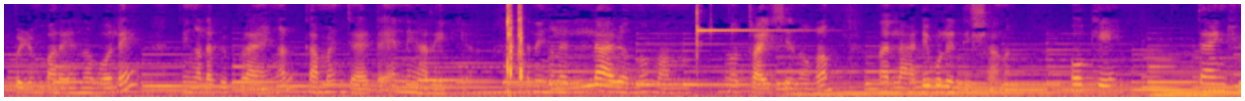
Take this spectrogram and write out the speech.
എപ്പോഴും പറയുന്ന പോലെ നിങ്ങളുടെ അഭിപ്രായങ്ങൾ കമന്റ് ആയിട്ട് എന്നെ അറിയിക്കുക. അപ്പം നിങ്ങൾ എല്ലാവരും ഒന്ന് ഒന്ന് ട്രൈ ചെയ്ത് നോക്കണം. നല്ല അടിപൊളി ഡിഷാണ് ഓക്കെ താങ്ക്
